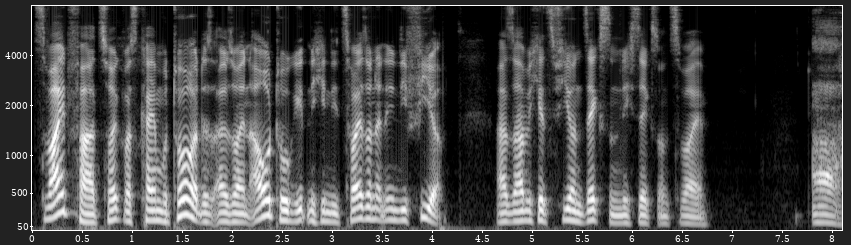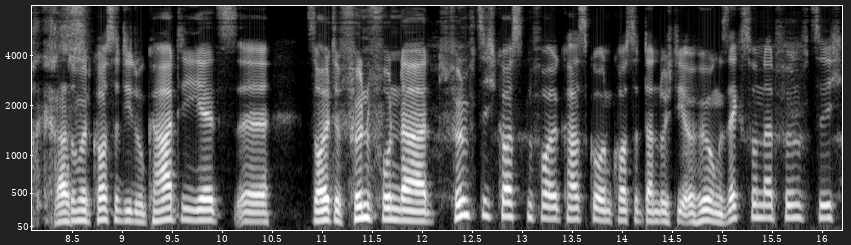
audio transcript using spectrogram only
Zweitfahrzeug, was kein Motorrad ist, also ein Auto, geht nicht in die 2, sondern in die 4. Also habe ich jetzt 4 und 6 und nicht 6 und 2. Ach, krass. Somit kostet die Ducati jetzt, äh, sollte 550 kosten Vollkasko und kostet dann durch die Erhöhung 650.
